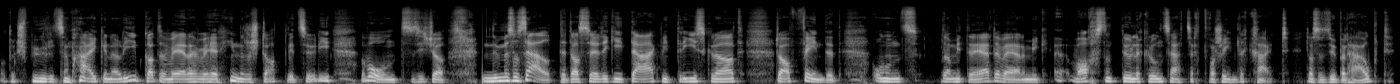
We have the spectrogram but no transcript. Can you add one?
oder spüren es am eigenen Leib, gerade wer, wer in einer Stadt wie Zürich wohnt. Es ist ja nicht mehr so selten, dass solche Tage mit 30 Grad stattfinden. Und mit der Erderwärmung äh, wächst natürlich grundsätzlich die Wahrscheinlichkeit, dass es überhaupt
